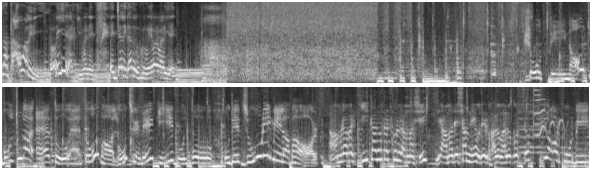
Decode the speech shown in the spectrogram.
না তাও বলিনি। ওই আর কি মানে চলি দাদু এবার বাড়ি যাই। সত্যি নাও বন্ধুরা এত এত ভালো ছেলে কি বলব? ওদের জুড়ি মেলা ভার। আমরা আবার কি কালো কাজ করলাম মাসি? যে আমাদের সামনে ওদের ভালো ভালো করছ? কি আর করবি?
